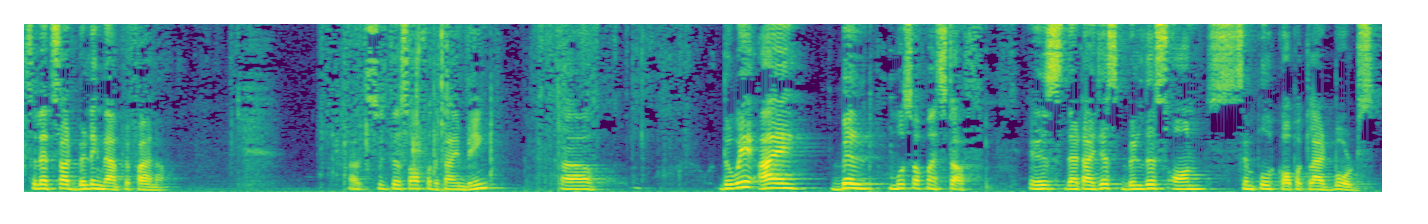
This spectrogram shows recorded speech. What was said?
So let's start building the amplifier now. I'll switch this off for the time being. Uh, the way I build most of my stuff is that I just build this on simple copper clad boards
